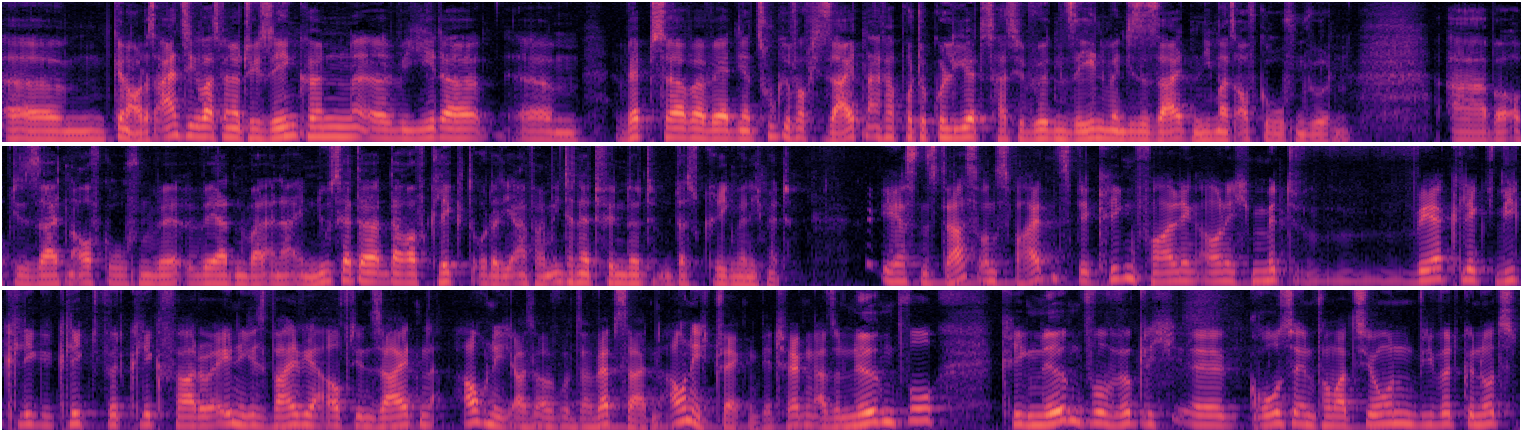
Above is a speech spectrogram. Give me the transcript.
Ähm, genau, das Einzige, was wir natürlich sehen können, äh, wie jeder ähm, Webserver werden ja Zugriff auf die Seiten einfach protokolliert. Das heißt, wir würden sehen, wenn diese Seiten niemals aufgerufen würden. Aber ob diese Seiten aufgerufen werden, weil einer einen Newsletter darauf klickt oder die einfach im Internet findet, das kriegen wir nicht mit. Erstens das und zweitens, wir kriegen vor allen Dingen auch nicht mit, wer klickt, wie geklickt wird, Klickpfade oder ähnliches, weil wir auf den Seiten auch nicht, also auf unseren Webseiten auch nicht tracken. Wir tracken also nirgendwo, kriegen nirgendwo wirklich äh, große Informationen, wie wird genutzt.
